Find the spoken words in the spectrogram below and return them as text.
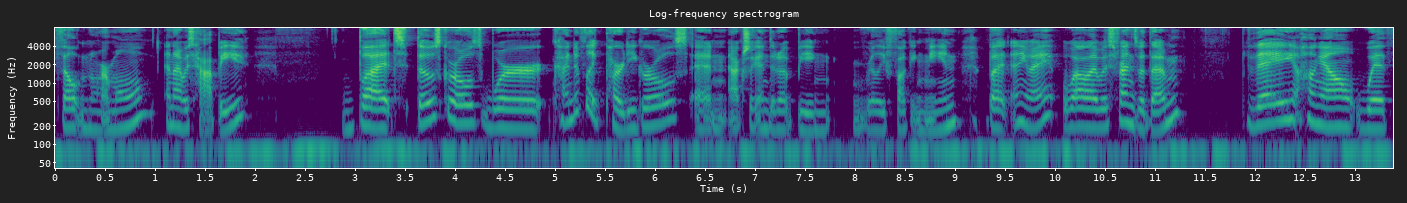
felt normal and I was happy. But those girls were kind of like party girls and actually ended up being really fucking mean. But anyway, while I was friends with them, they hung out with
